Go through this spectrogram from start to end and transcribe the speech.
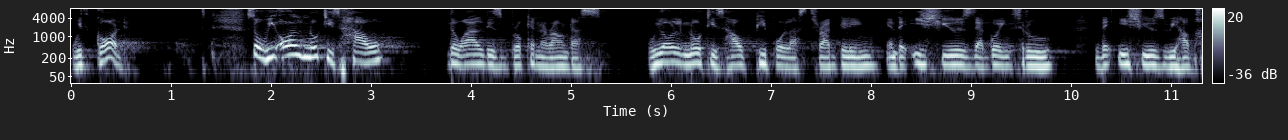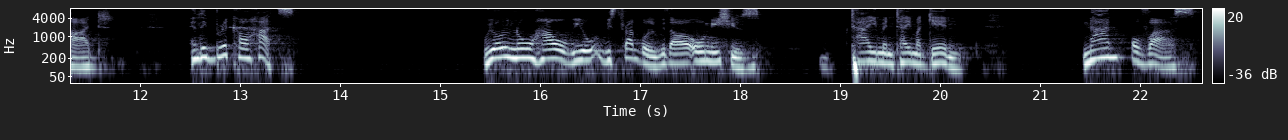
with God. So we all notice how the world is broken around us. We all notice how people are struggling and the issues they're going through, the issues we have had, and they break our hearts. We all know how we, we struggle with our own issues time and time again. None of us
